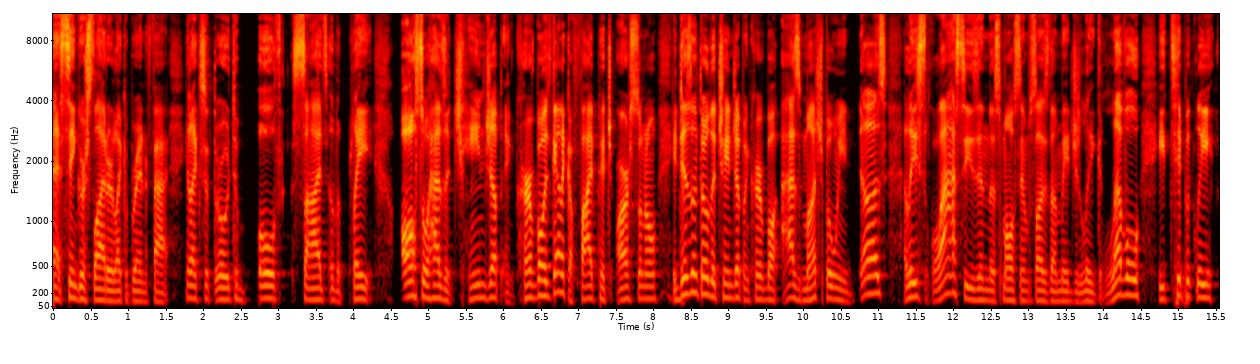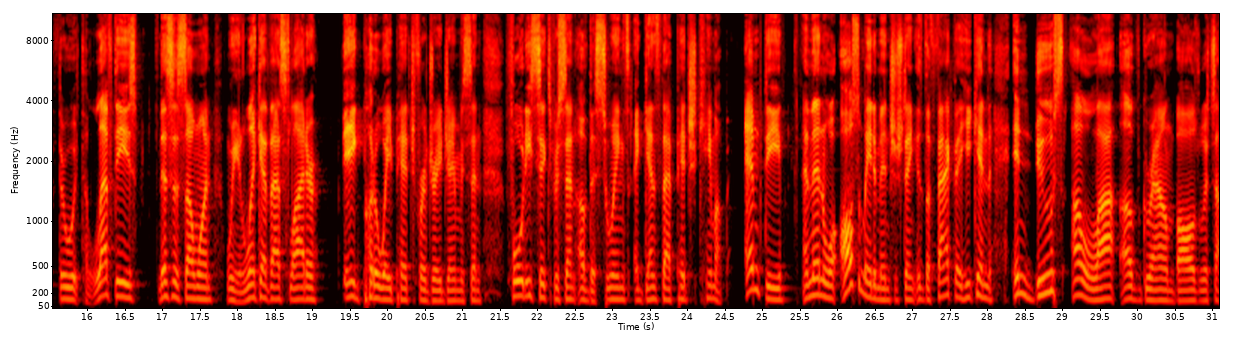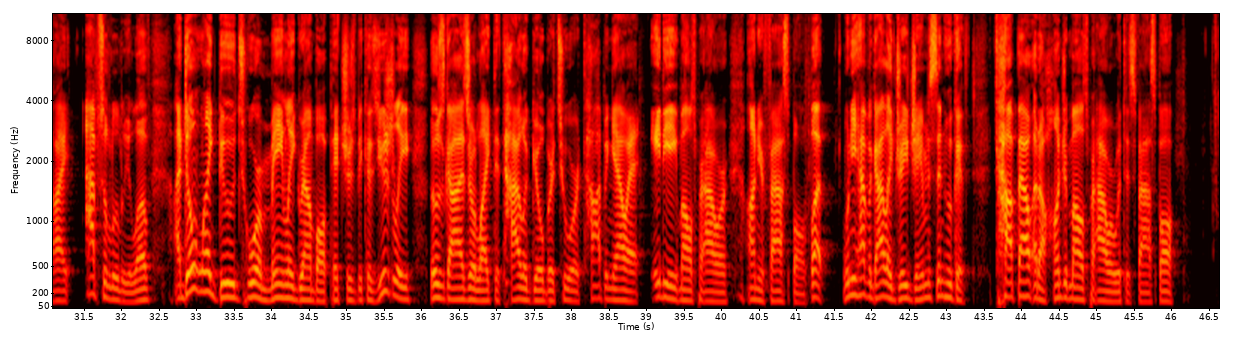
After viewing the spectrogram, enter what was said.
that sinker slider like a Brandon Pfaadt. He likes to throw it to both sides of the plate also has a changeup and curveball. He's got like a five pitch arsenal. He doesn't throw the changeup and curveball as much, but when he does, at least last season, the small sample size on major league level, he typically threw it to lefties. This is someone, when you look at that slider, big put away pitch for Drey Jameson. 46% of the swings against that pitch came up empty. And then what also made him interesting is the fact that he can induce a lot of ground balls, which I absolutely love. I don't like dudes who are mainly ground ball pitchers because usually those guys are like the Tyler Gilberts who are topping out at 88 miles per hour on your fastball. But when you have a guy like Drey Jameson who could top out at 100 miles per hour with his fastball,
